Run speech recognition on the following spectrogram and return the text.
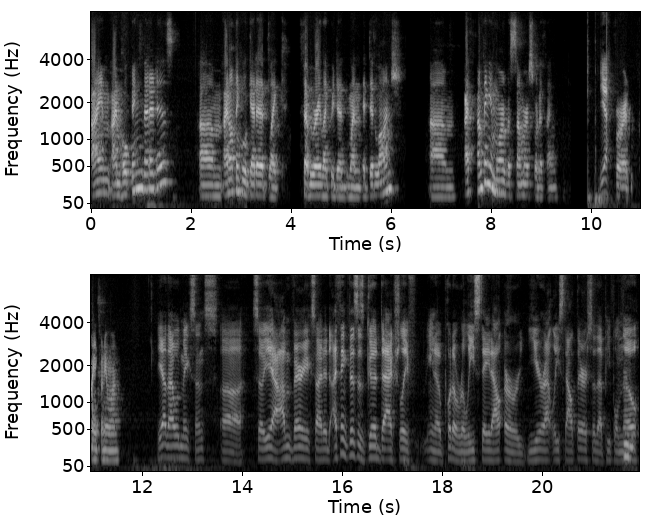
I'm. I'm hoping that it is. Um, I don't think we'll get it like February, like we did when it did launch. Um, I, I'm thinking more of a summer sort of thing Yeah, for 2021. yeah, that would make sense. Uh, so yeah, I'm very excited. I think this is good to actually, you know, put a release date out or year at least out there so that people know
